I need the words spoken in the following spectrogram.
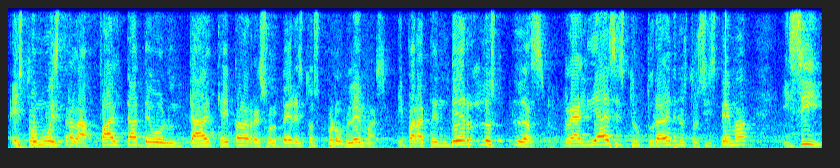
Esto muestra la falta de voluntad que hay para resolver estos problemas y para atender las realidades estructurales de nuestro sistema y sí,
